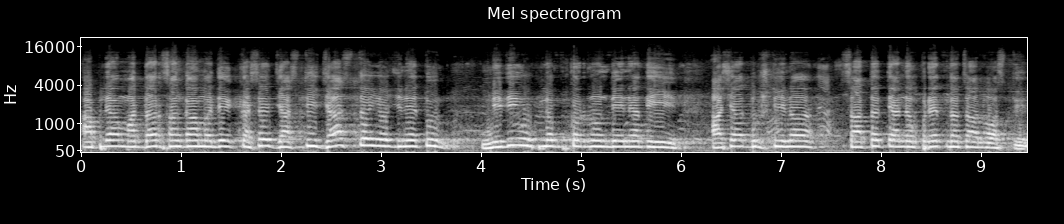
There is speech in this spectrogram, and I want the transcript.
आपल्या मतदारसंघामध्ये कसे जास्तीत जास्त योजनेतून निधी उपलब्ध करून देण्यात येईल अशा दृष्टीनं सातत्यानं प्रयत्न चालू असतील.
